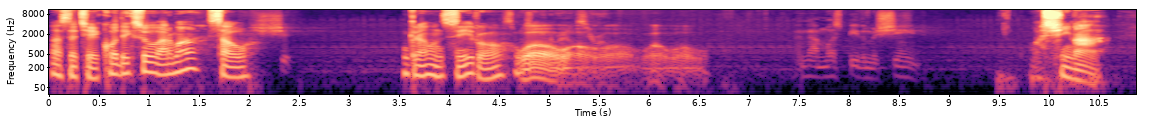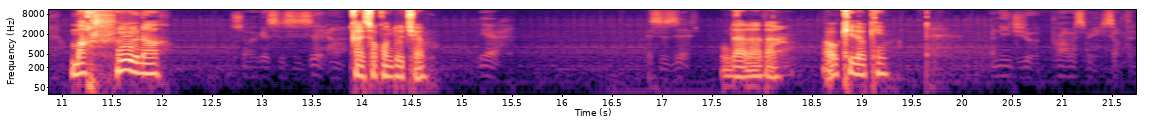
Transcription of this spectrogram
Asta ce e? Codexul, arma? Sau Shit. Ground Zero? Wow, wow, wow, wow, wow. And that must be the machine. Mașina. Mașina. So I guess this is it, huh? Hai să o conducem. Da, da, da. Ok, ok. I need you to promise me something.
